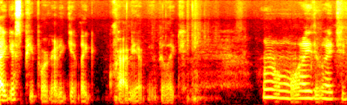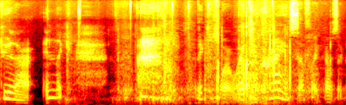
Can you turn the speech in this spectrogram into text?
I guess people are gonna get like crabby at me, and be like, "Oh, why do why'd you do that?" And like, like, why, why'd you cry and stuff? Like, I was like,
